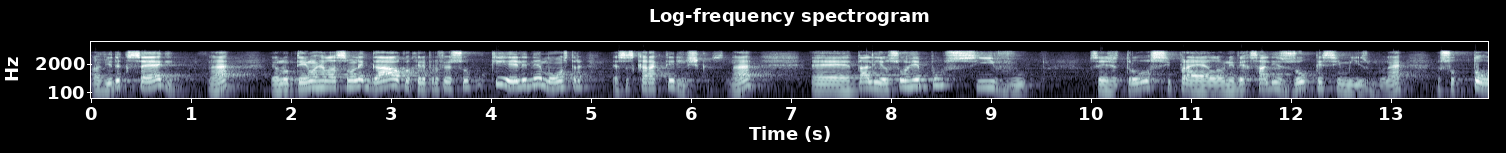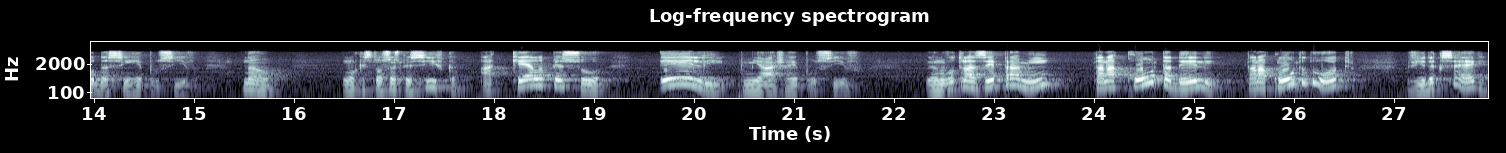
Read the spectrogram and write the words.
a vida que segue. Né? Eu não tenho uma relação legal com aquele professor porque ele demonstra essas características, né? É, tá ali, eu sou repulsivo, ou seja, trouxe para ela, universalizou o pessimismo, né? Eu sou toda assim repulsiva. Não, uma situação específica, aquela pessoa, ele me acha repulsivo. Eu não vou trazer para mim, tá na conta dele, tá na conta do outro. Vida que segue,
